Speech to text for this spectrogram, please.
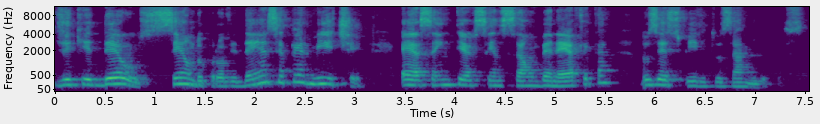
de que Deus, sendo providência, permite essa intercessão benéfica dos espíritos amigos.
